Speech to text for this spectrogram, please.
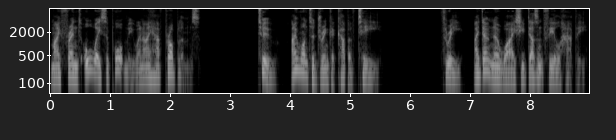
My friends always support me when I have problems. 2. I want to drink a cup of tea. 3. I don't know why she doesn't feel happy.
